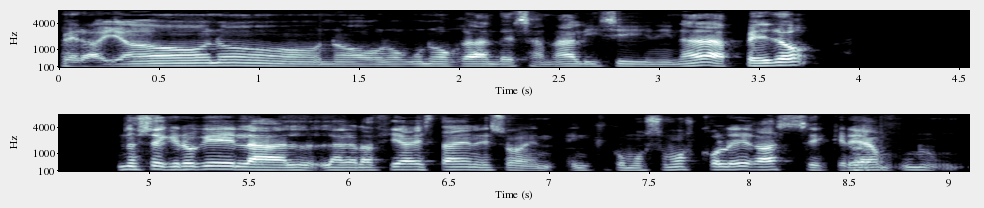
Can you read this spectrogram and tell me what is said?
pero yo no, no, no unos grandes análisis ni nada, pero no sé, creo que la, la gracia está en eso, en, en que como somos colegas se crea un-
